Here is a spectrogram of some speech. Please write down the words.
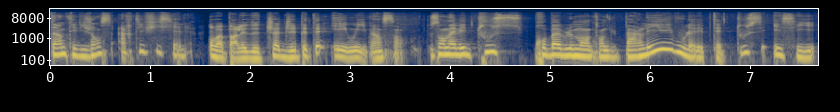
d'intelligence artificielle. On va parler de ChatGPT? Et oui, Vincent, vous en avez tous probablement entendu parler, vous l'avez peut-être tous essayé.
